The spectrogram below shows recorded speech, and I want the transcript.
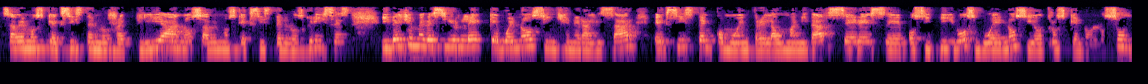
sabemos que existen los reptilianos, sabemos que existen los grises. Y déjeme decirle que, bueno, sin generalizar, existen como entre la humanidad seres eh, positivos, buenos y otros que no lo son.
